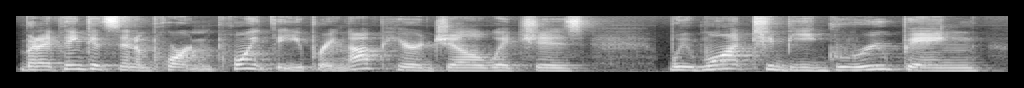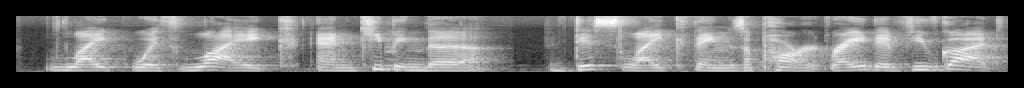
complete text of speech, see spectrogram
But I think it's an important point that you bring up here, Jill, which is we want to be grouping like with like and keeping the dislike things apart, right? If you've got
